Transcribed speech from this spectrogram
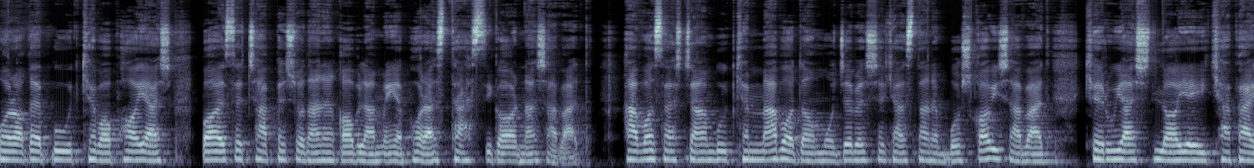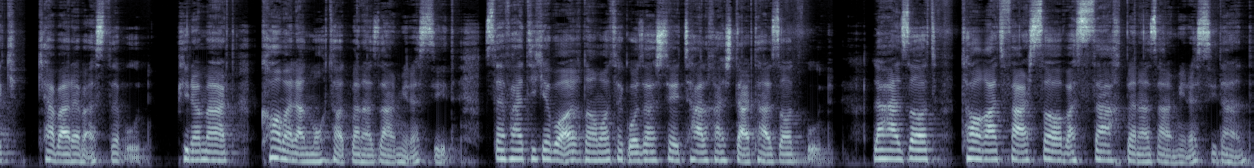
مراقب بود که با پایش باعث چپه شدن قابلمه پر از ته سیگار نشود. حواسش جمع بود که مبادا موجب شکستن بشقابی شود که رویش لایه‌ای کپک کبره بسته بود. پیرمرد کاملا محتاط به نظر می رسید صفتی که با اقدامات گذشته تلخش در تضاد بود. لحظات طاقت فرسا و سخت به نظر می رسیدند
